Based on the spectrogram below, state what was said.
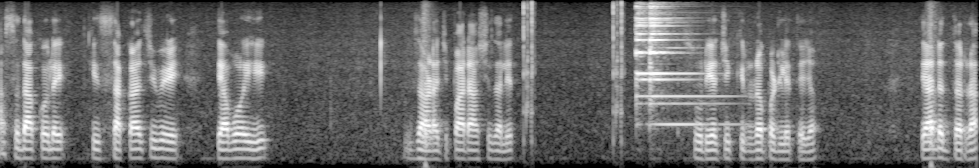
असं दाखवलं आहे की सकाळची वेळ त्यामुळेही त्यामुळे ही झाडाची पानं अशी झालीत. सूर्याची किरणं पडलेत त्याच्या. त्यानंतर ना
